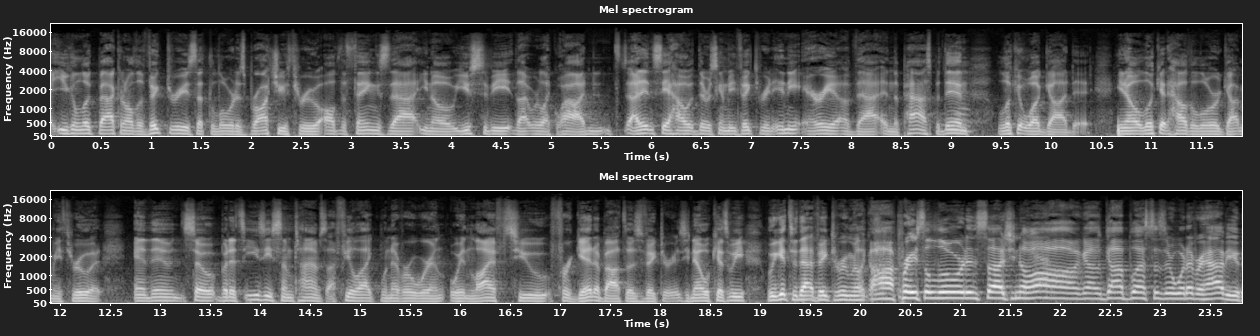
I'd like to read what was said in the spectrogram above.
you can look back on all the victories that the Lord has brought you through, all the things that you know used to be that were like, wow, I didn't, I didn't see how there was going to be victory in any area of that in the past. But then yeah. look at what God did. You know, look at how the Lord got me through it. And then so, but it's easy sometimes. I feel like whenever we're in, we're in life to forget about those victories. You know, because we we get to that victory and we're like, oh, praise the Lord and such. You know, oh God, God bless us or whatever have you.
